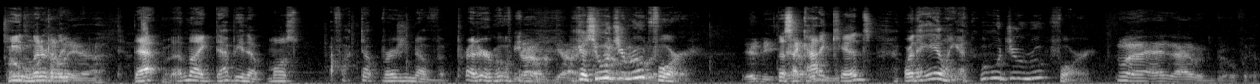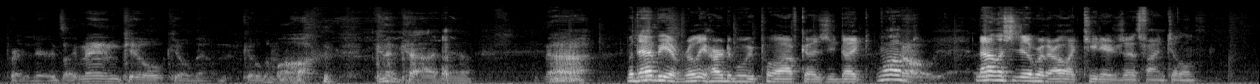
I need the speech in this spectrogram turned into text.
He Oh, literally yeah. that I'm like that'd be the most fucked up version of a Predator movie. Oh, God. because who would you root would. for? Be The psychotic be- kids or the alien? Who would you root for? Well, I, I would go for the predator. It's like, man, kill, kill them, kill them all. Good God, man. Ah, But that'd be a really hard to movie pull off because you'd like, well, oh not unless you did it where they're all like teenagers. That's fine, kill them.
